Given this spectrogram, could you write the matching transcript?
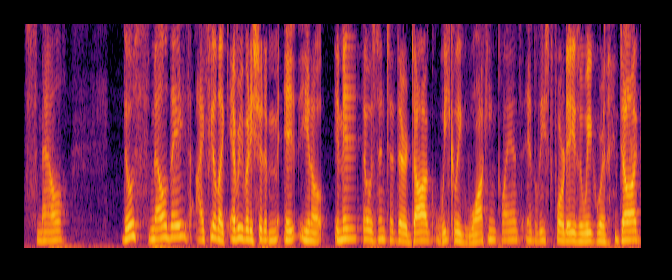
smell, those smell days, I feel like everybody should, you know, emit those into their dog weekly walking plans at least four days a week, where the dog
